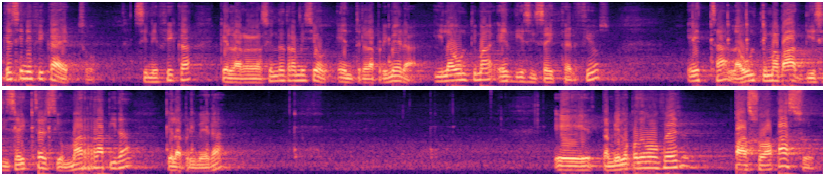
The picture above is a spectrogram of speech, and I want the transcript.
¿Qué significa esto? Significa que la relación de transmisión entre la primera y la última es 16 tercios. Esta, la última, va 16 tercios más rápida que la primera. Eh, también lo podemos ver paso a paso.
